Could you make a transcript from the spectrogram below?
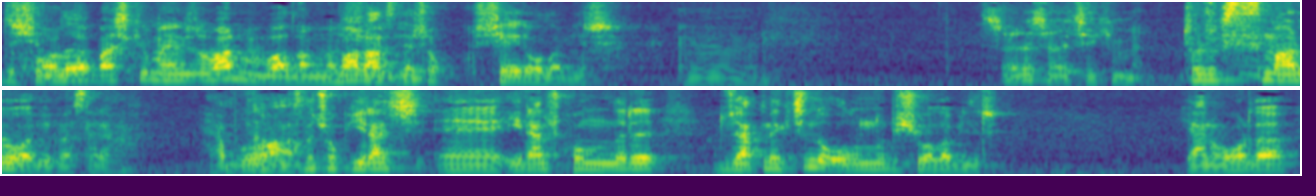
dışında Orada başka bir mevzu var mı bu adamların var aslında söylediği? çok şey de olabilir. Ee, Söyle söyle çekinme. çocuk istismarı da olabilir mesela. Ya bu Tamam. aslında çok iğrenç e, iğrenç konuları düzeltmek için de olumlu bir şey olabilir. Yani orada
